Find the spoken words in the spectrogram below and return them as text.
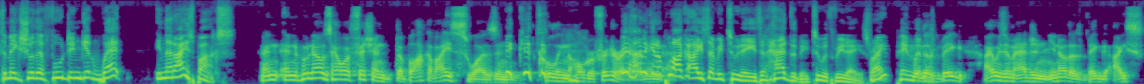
to make sure their food didn't get wet in that ice box? And and who knows how efficient the block of ice was in cooling the whole refrigerator. They had I to get mean, a block of ice every two days. It had to be two or three days, right? Pain With those big, I always imagine, you know, those big ice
